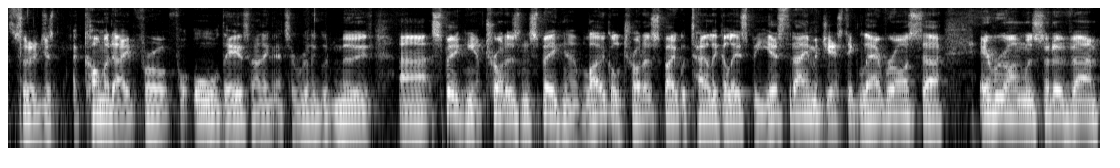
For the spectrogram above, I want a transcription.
sort of just accommodate for for all there. So I think that's a really good move. Uh, speaking of trotters and speaking of local trotters, spoke with Taylor Gillespie yesterday. Majestic Lavros. Uh, everyone was sort of um,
